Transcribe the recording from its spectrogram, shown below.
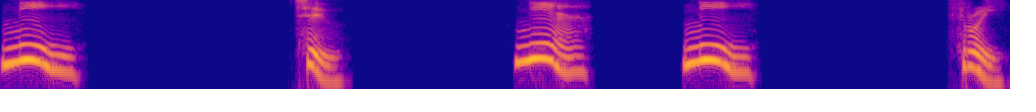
knee, 2. near, knee, 3.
